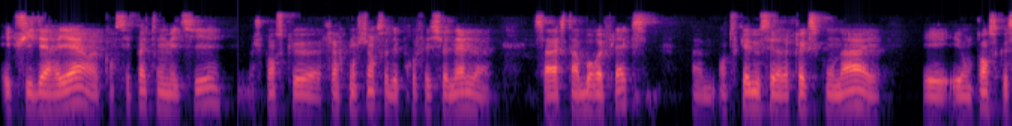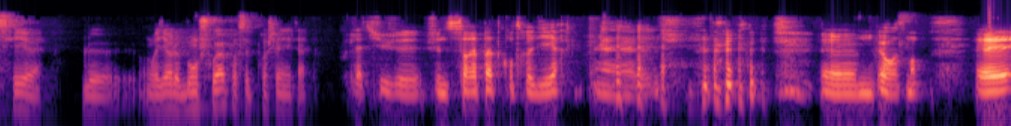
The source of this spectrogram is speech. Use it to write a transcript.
Et puis derrière, quand c'est pas ton métier, je pense que faire confiance à des professionnels, ça reste un bon réflexe. En tout cas, nous, c'est le réflexe qu'on a et, et, on pense que c'est le, on va dire, le bon choix pour cette prochaine étape. Là-dessus, je, je, ne saurais pas te contredire, euh, euh, heureusement. Euh,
